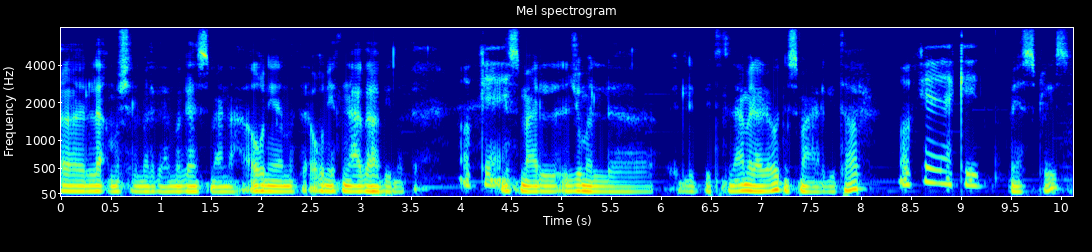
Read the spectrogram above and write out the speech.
آه لا مش الملقى الملقى سمعناها. أغنية مثلا أغنية عذابي مثلا. أوكي. نسمع الجمل آه، اللي بتتعمل على العود نسمعها على الجيتار. أوكي أكيد. يس بليز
